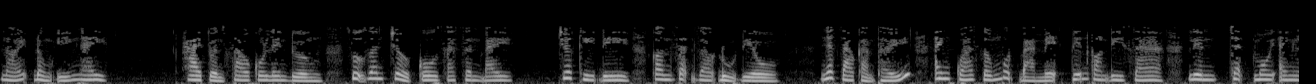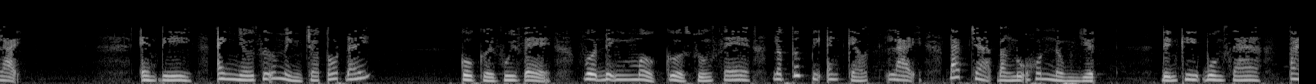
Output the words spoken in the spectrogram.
nói đồng ý ngay. Hai tuần sau cô lên đường, dụ dân chở cô ra sân bay. Trước khi đi, còn dặn dò đủ điều. Nhất Giao cảm thấy anh quá giống một bà mẹ tiễn con đi xa, liền chặn môi anh lại. Em đi, anh nhớ giữ mình cho tốt đấy. Cô cười vui vẻ, vừa định mở cửa xuống xe, lập tức bị anh kéo lại, đáp trả bằng nụ hôn nồng nhiệt. Đến khi buông ra, tai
